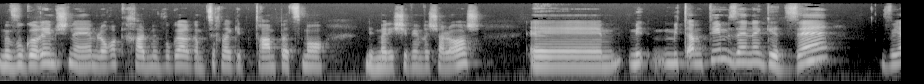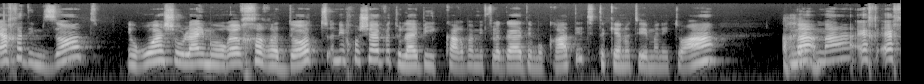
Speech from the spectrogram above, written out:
מבוגרים שניהם, לא רק אחד מבוגר, גם צריך להגיד טראמפ עצמו, נדמה לי 73, אה, מתעמתים זה נגד זה, ויחד עם זאת, אירוע שאולי מעורר חרדות, אני חושבת, אולי בעיקר במפלגה הדמוקרטית, תקן אותי אם אני טועה, מה, מה, איך, איך,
